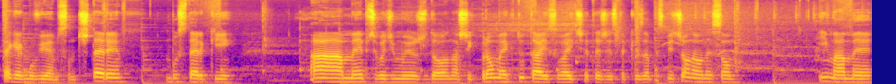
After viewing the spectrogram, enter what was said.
tak jak mówiłem, są cztery boosterki. A my przechodzimy już do naszych promek. Tutaj, słuchajcie, też jest takie zabezpieczone, one są. I mamy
